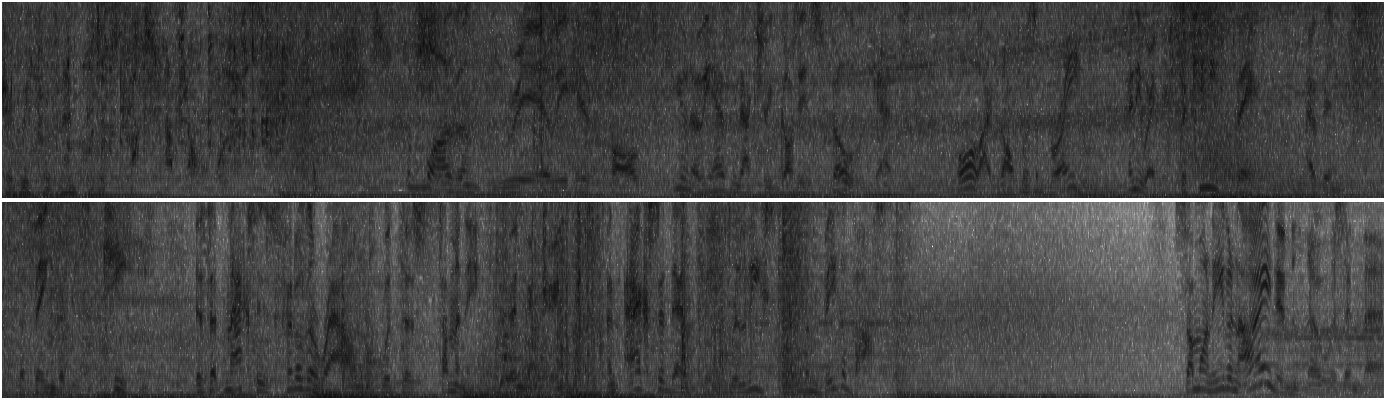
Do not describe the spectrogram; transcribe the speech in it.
can we prevent the destruction of your world. It wasn't really his fault. You know, he hasn't actually got his soul yet. All I got was a brain. Anyway, the key thing, as in the thing that is key, is that Maxis fiddled around with the summoning thingamajig and accidentally released an even bigger bastard. Someone even I didn't know was in there.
